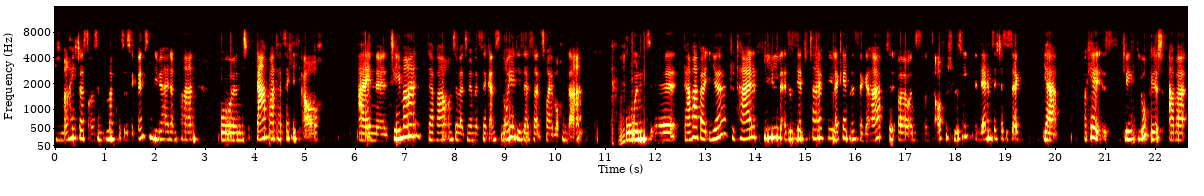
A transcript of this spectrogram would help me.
Wie mache ich das? Und es sind immer kurze Sequenzen, die wir halt dann fahren. Und da war tatsächlich auch ein Thema, da war unser, also wir haben jetzt eine ganz neue, die ist jetzt seit zwei Wochen da. Mhm. Und äh, da war bei ihr total viel, also sie hat total viele Erkenntnisse gehabt, äh, uns, uns aufgeschlüsselt, in der Hinsicht, dass sie sagt, ja, okay, es klingt logisch, aber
